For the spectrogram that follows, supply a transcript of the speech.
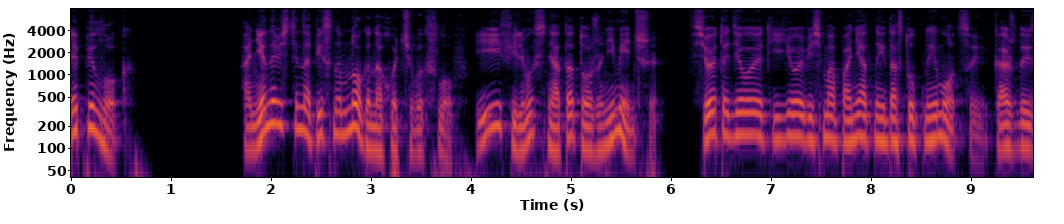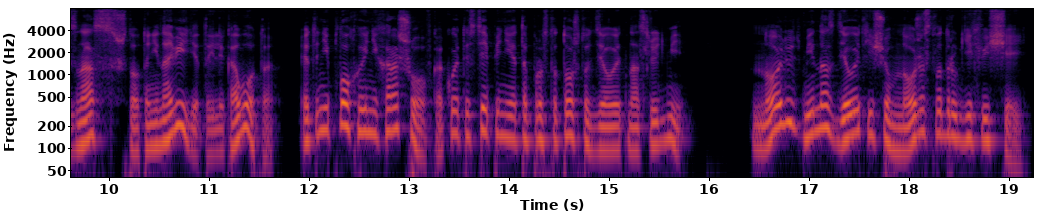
Эпилог. О ненависти написано много находчивых слов, и в снято тоже не меньше. Все это делает ее весьма понятной и доступной эмоции. Каждый из нас что-то ненавидит или кого-то. Это неплохо и нехорошо, в какой-то степени это просто то, что делает нас людьми. Но людьми нас делает еще множество других вещей.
